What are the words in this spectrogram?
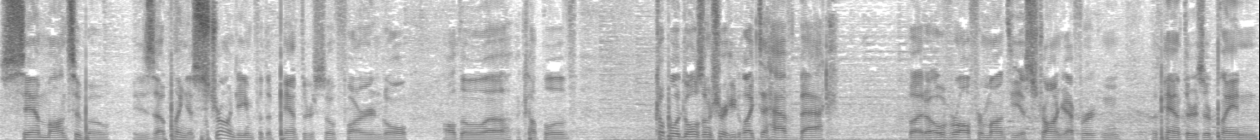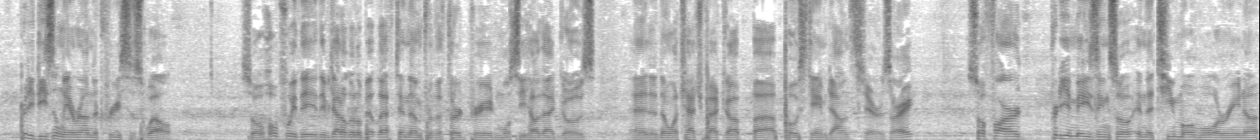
Sam Montembeault is uh, playing a strong game for the Panthers so far in goal, although uh, a couple of couple of goals I'm sure he'd like to have back. But overall for Monty, a strong effort, and the Panthers are playing pretty decently around the crease as well. So hopefully they, have got a little bit left in them for the third period, and we'll see how that goes. And then we'll catch back up uh, post game downstairs. All right. So far, pretty amazing. So in the T-Mobile Arena,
